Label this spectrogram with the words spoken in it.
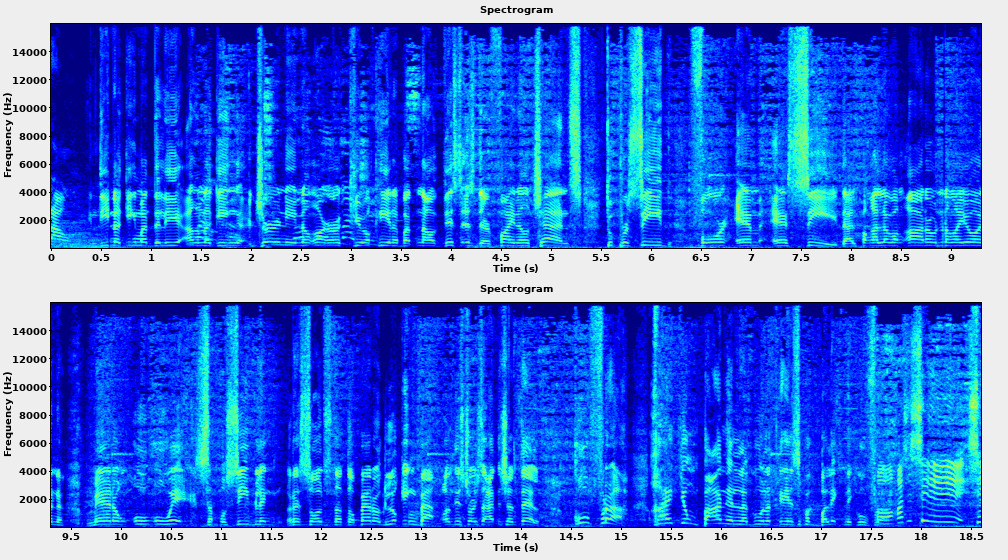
araw. Hindi naging madali ang naging journey ng RRQ Akira but now this is their final chance to proceed for MSC. Dahil pangalawang araw na ngayon, merong uuwi sa posibleng results na to. Pero looking back on this sa atin Chantel, Kufra, kahit yung panel nagulat kanina sa pagbalik ni Kufra. Oo, kasi si, si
